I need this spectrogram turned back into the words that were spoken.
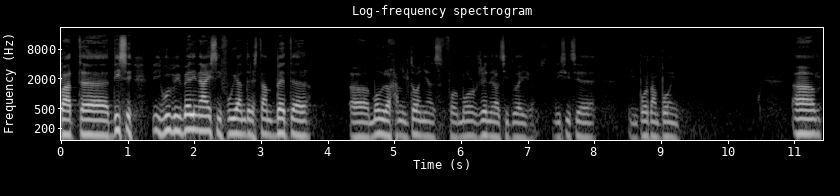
but uh, this, it would be very nice if we understand better uh, modular Hamiltonians for more general situations. This is an important point. Um,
